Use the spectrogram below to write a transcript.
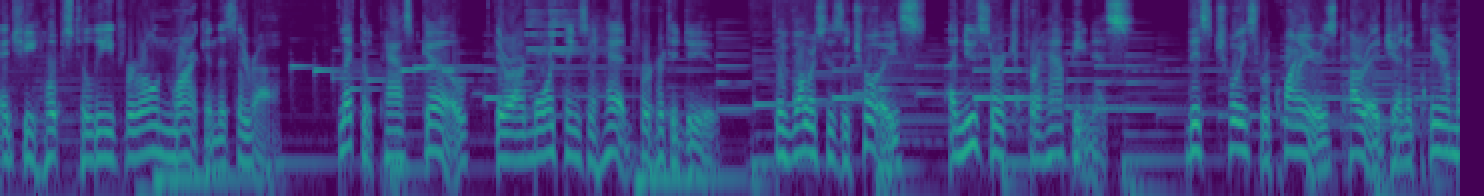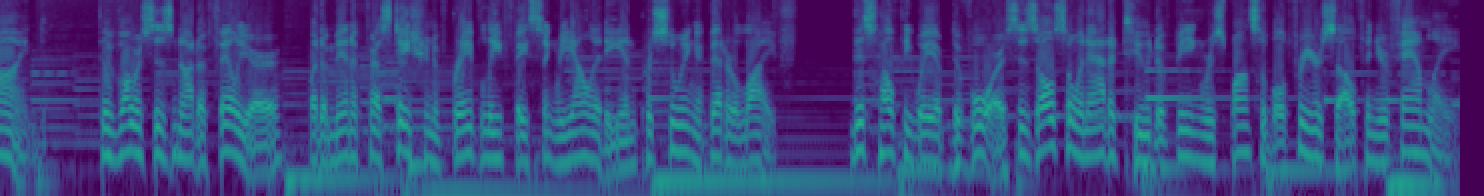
and she hopes to leave her own mark in this era. Let the past go, there are more things ahead for her to do. Divorce is a choice, a new search for happiness. This choice requires courage and a clear mind. Divorce is not a failure, but a manifestation of bravely facing reality and pursuing a better life. This healthy way of divorce is also an attitude of being responsible for yourself and your family.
